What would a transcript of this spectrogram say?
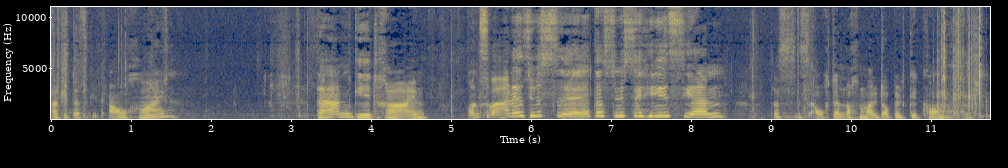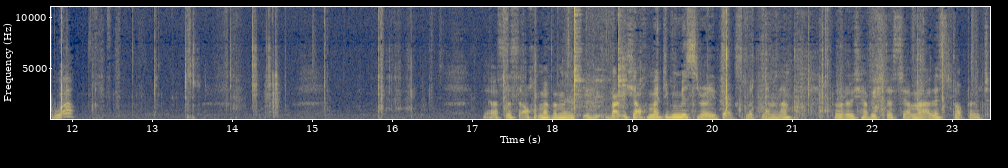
Also das geht auch rein. Dann geht rein. Und zwar der süße, das süße Häschen. Das ist auch dann nochmal doppelt gekommen. Und wow. Ja, es ist auch immer, wenn man nicht, weil ich ja auch immer die Mystery Bags mitnehme. Ne? Dadurch habe ich das ja immer alles doppelt.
